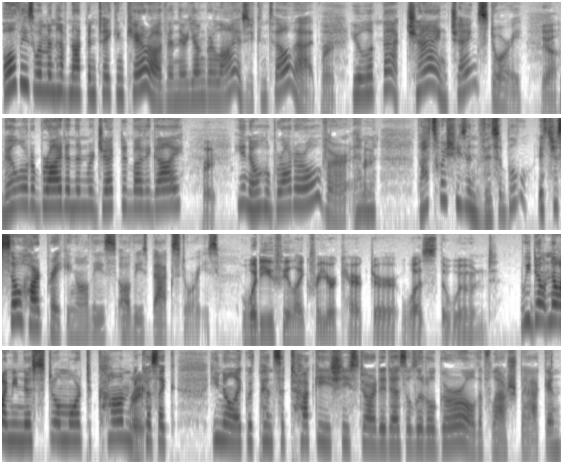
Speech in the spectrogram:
All these women have not been taken care of in their younger lives. You can tell that. Right. You look back, Chang, Chang's story. Yeah. Mail order bride and then rejected by the guy, Right. you know, who brought her over. And Right. that's why she's invisible. It's just so heartbreaking, all these all these backstories. What do you feel like for your character was the wound? We don't know. I mean, there's still more to come Right. because, like, you know, like with Pennsatucky, she started as a little girl, the flashback, and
